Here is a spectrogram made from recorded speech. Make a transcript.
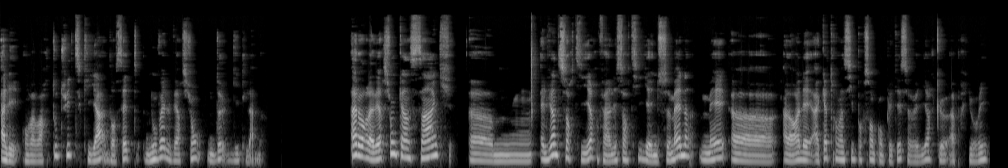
Allez, on va voir tout de suite ce qu'il y a dans cette nouvelle version de GitLab. Alors la version 15.5, euh, elle vient de sortir, enfin elle est sortie il y a une semaine, mais alors elle est à 86% complétée, ça veut dire que a priori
